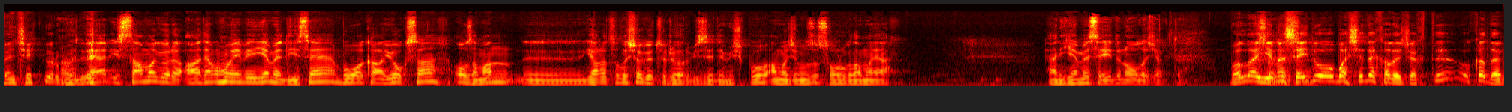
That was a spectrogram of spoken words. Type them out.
ben çekmiyorum. Evet, eğer İslam'a göre Adem o meyveyi yemediyse bu vaka yoksa o zaman e, yaratılışa götürüyor bizi demiş bu amacımızı sorgulamaya. Yani yemeseydi ne olacaktı? Vallahi Kısacası. yemeseydi o bahçede kalacaktı. O kadar.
